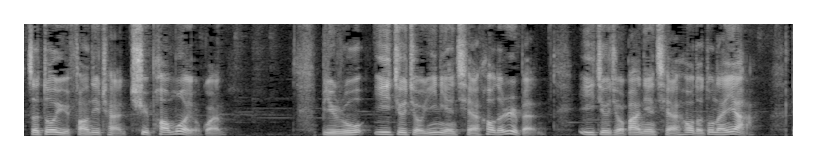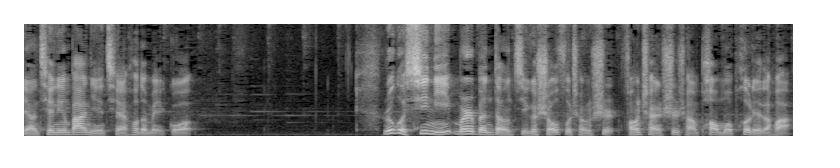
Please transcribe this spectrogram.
则多与房地产去泡沫有关。比如1991年前后的日本，1998年前后的东南亚。两千零八年前后的美国，如果悉尼、墨尔本等几个首府城市房产市场泡沫破裂的话，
